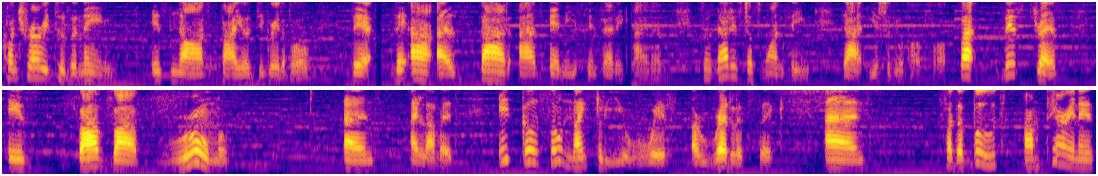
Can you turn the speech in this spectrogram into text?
contrary to the name is not biodegradable. They they are as bad as any synthetic item. So that is just one thing that you should look out for. But this dress is va va vroom and I love it. It goes so nicely with a red lipstick. And for the boot I'm pairing it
